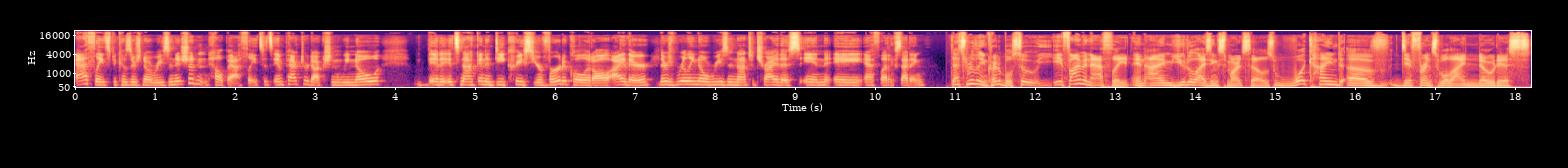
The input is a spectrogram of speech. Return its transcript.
athletes because there's no reason it shouldn't help athletes. It's impact reduction. We know it, it's not going to decrease your vertical at all either. There's really no reason not to try this in a athletic setting. That's really incredible. So, if I'm an athlete and I'm utilizing smart cells, what kind of difference will I notice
